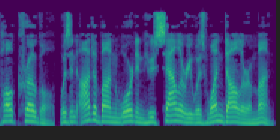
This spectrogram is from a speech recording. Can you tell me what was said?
Paul Kroegel, was an Audubon warden whose salary was $1 a month.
